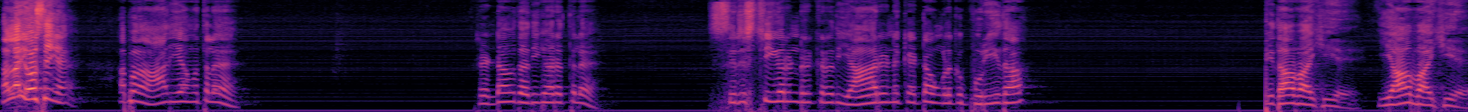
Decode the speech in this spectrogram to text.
நல்லா யோசிங்க. அப்ப ஆதியாமத்துல ரெண்டாவது அதிகாரத்துல சிருஷ்டிகர்னு இருக்கிறது யாருன்னு கேட்டா உங்களுக்கு புரியுதா? பிதாவாகிய யாவாகிய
